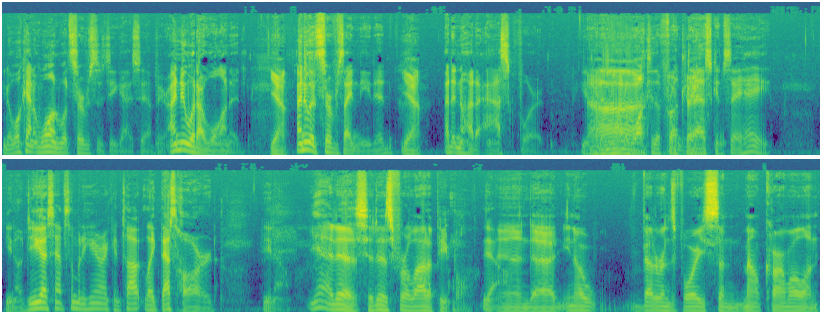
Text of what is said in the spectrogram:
you know, what kind of one, what services do you guys have here? I knew what I wanted. Yeah. I knew what service I needed. Yeah. I didn't know how to ask for it. You know, ah, I know how to walk to the front okay. desk and say, hey, you know, do you guys have somebody here I can talk? Like that's hard, you know. Yeah, it is. It is for a lot of people. Yeah. And uh, you know, Veterans Voice and Mount Carmel and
